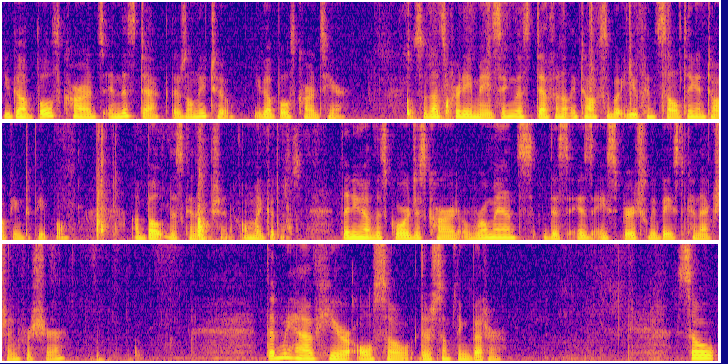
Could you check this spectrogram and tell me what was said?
You got both cards in this deck. There's only two. You got both cards here. So that's pretty amazing. This definitely talks about you consulting and talking to people about this connection. Oh my goodness. Then you have this gorgeous card, romance. This is a spiritually based connection for sure. Then we have here also, there's something better. So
